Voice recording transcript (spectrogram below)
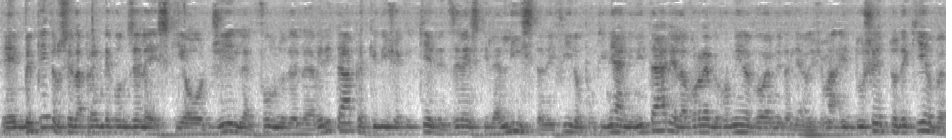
Eh, Belpietro se la prende con Zelensky oggi, il fondo della verità, perché dice che chiede Zelensky la lista dei filo putiniani in Italia e la vorrebbe fornire al governo italiano. Dice ma il ducetto di Kiev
